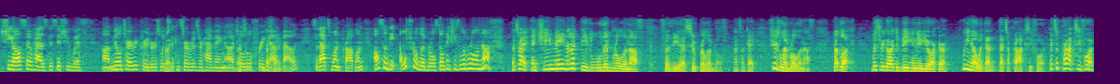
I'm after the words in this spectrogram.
she also has this issue with uh, military recruiters, which Right. the conservatives are having a total freak that's out right. about. So that's one problem. Also, the ultra liberals don't think she's liberal enough. That's right, and she may not be liberal enough for the uh, super liberals. That's okay. She's liberal enough. But look, with regard to being a New Yorker, we know what that that's a proxy for. It's a proxy for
